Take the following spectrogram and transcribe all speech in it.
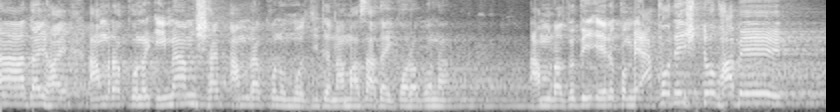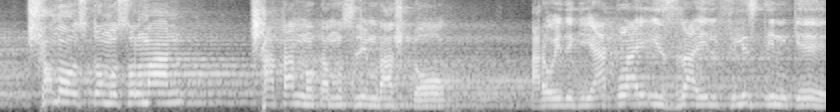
না আদায় হয়, আমরা কোনো ইমাম সাহেব, আমরা কোনো মসজিদে নামাজ আদায় করব না। আমরা যদি এরকম একনিষ্ঠভাবে সমস্ত মুসলমান, সাতান্নটা মুসলিম রাষ্ট্র আর ওই ওইদিকে একলাই ইসরায়েল ফিলিস্তিনকে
